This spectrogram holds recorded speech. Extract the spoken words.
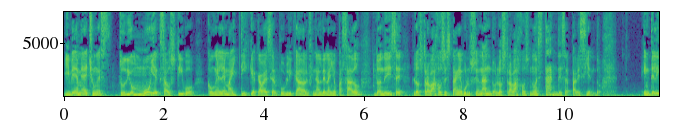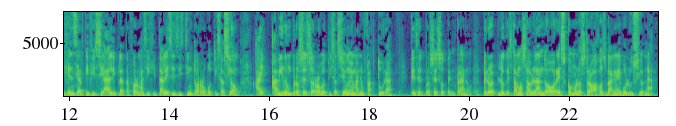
IBM ha hecho un estudio muy exhaustivo con el MIT que acaba de ser publicado al final del año pasado, donde dice los trabajos están evolucionando, los trabajos no están desapareciendo inteligencia artificial y plataformas digitales es distinto a robotización. Ha habido un proceso de robotización en manufactura, que es el proceso temprano, pero lo que estamos hablando ahora es cómo los trabajos van a evolucionar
